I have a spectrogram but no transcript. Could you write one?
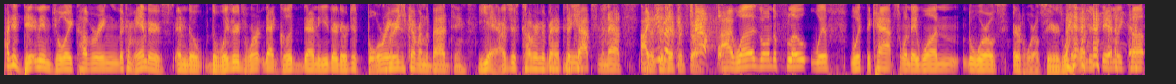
I just didn't enjoy covering the Commanders, and the the Wizards weren't that good then either. They were just boring. We were just covering the bad teams. yeah, I was just covering the bad teams. The. Caps and the Nets. I- You a different story. I was on the float with with the Caps when they won the World or the World Series when they won the Stanley Cup.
